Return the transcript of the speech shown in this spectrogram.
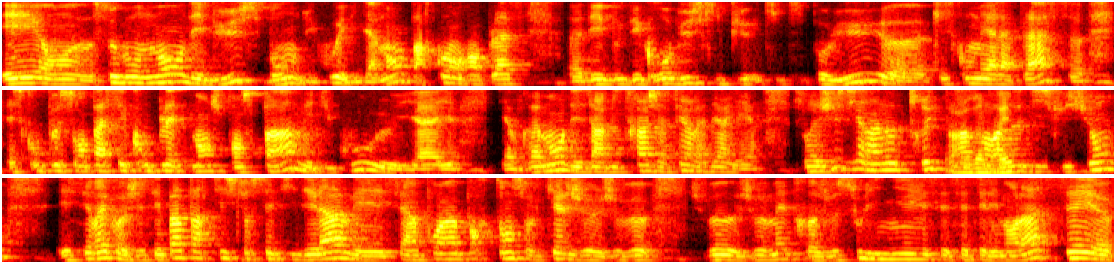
et en secondement des bus. Bon, du coup évidemment, par quoi on remplace euh, des, des gros bus qui, qui, qui polluent euh, Qu'est-ce qu'on met à la place? Est-ce qu'on peut s'en passer complètement? Je pense pas, mais du coup il y a, il y a vraiment des arbitrages à faire là derrière. Je voudrais juste dire un autre truc par rapport à notre discussion et c'est vrai que j'étais pas parti sur cette idée-là, mais c'est un point important sur lequel je, veux, je, veux, je veux mettre, je veux souligner cet élément-là, c'est euh,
